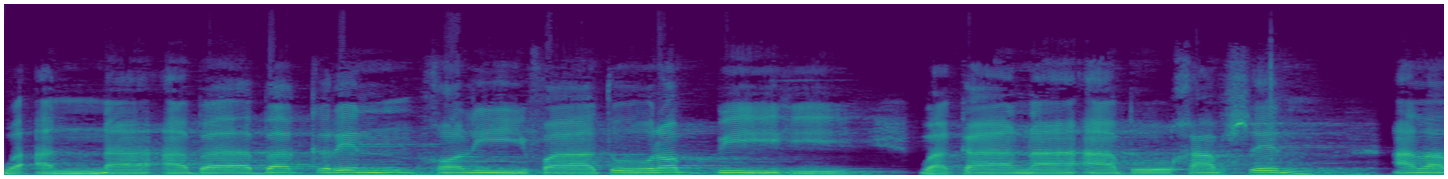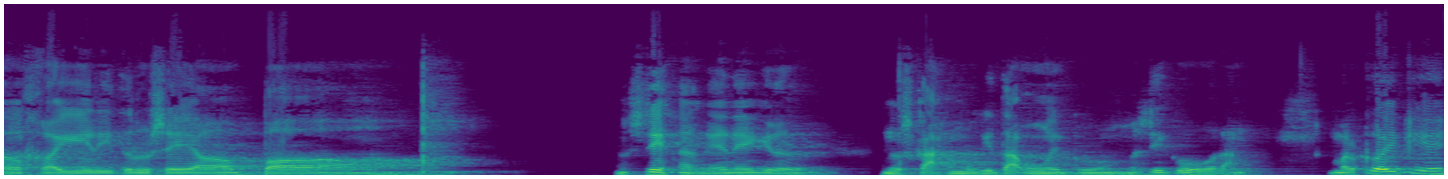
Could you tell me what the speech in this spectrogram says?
wa anna aba bakrin khalifatu rabbihi wa kana abu khafsin alal khairi terus apa mesti ngene iki lho nuskahmu kitabmu iku mesti kurang. Mergo iki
